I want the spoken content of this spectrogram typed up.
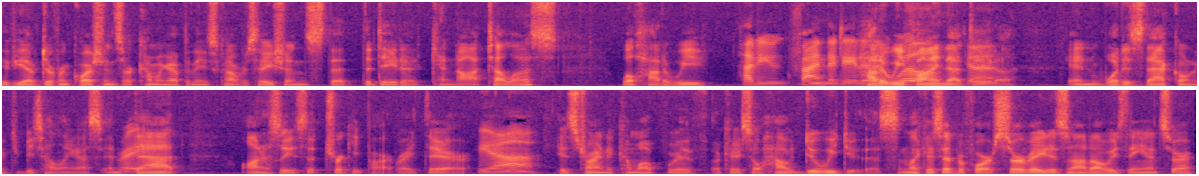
if you have different questions that are coming up in these conversations that the data cannot tell us, well, how do we How do you find the data? how do we will? find that Yeah. data, and what is that going to be telling us? And Right. that, honestly, is the tricky part right there. Yeah. Is trying to come up with okay, so how do we do this? And like I said before, survey is not always the answer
